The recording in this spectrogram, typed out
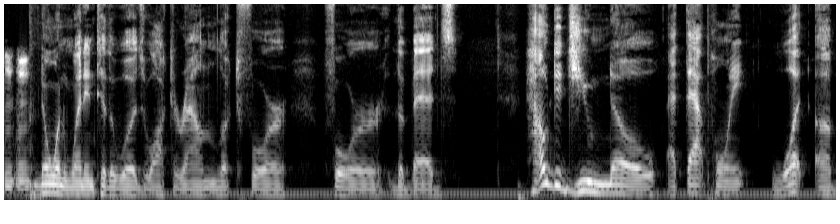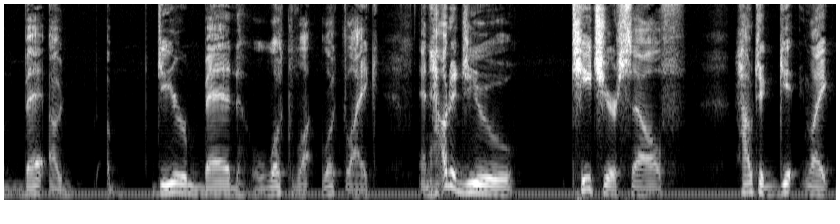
mm-hmm. no one went into the woods, walked around, looked for for the beds. How did you know at that point what a bed, a, a deer bed looked looked like, and how did you teach yourself how to get like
